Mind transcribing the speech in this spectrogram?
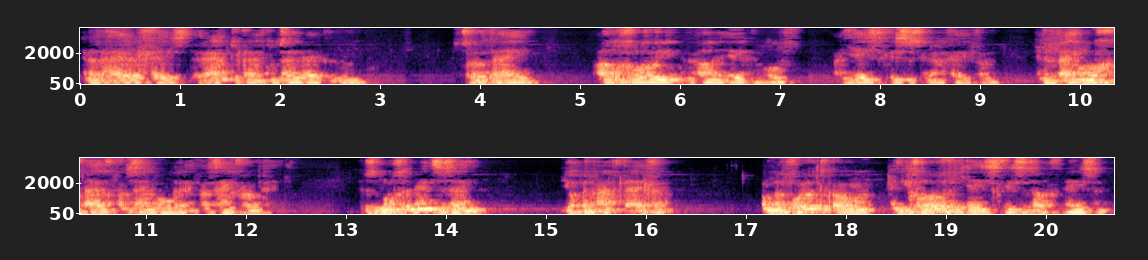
En dat de Heilige Geest de ruimte krijgt om zijn werk te doen. Zodat wij alle glorie en alle eer en lof aan Jezus Christus kunnen geven. En dat wij mogen getuigen van zijn wonder en van zijn grootheid. Dus mochten er mensen zijn die op hun hart krijgen om naar voren te komen en die geloven dat Jezus Christus zal genezen,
